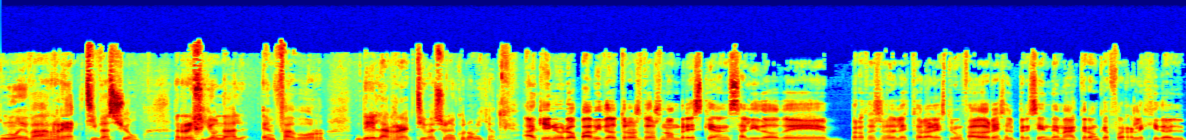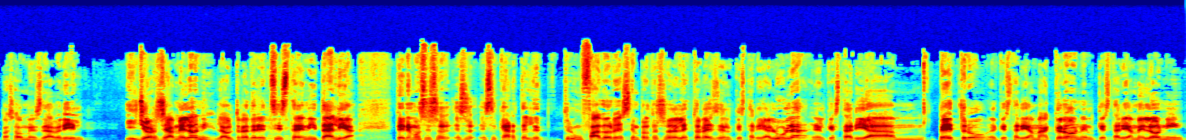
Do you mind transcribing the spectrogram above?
nueva reactivación regional en favor de la reactivación económica. Aquí en Europa ha habido otros dos nombres que han salido de procesos electorales triunfadores, el presidente Macron, que fue reelegido el pasado mes de abril, y Giorgia Meloni, la ultraderechista en Italia. Tenemos ese cartel de triunfadores en procesos electorales en el que estaría Lula, en el que estaría mm, Petro, en el que estaría Macron, en el que estaría Meloni.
